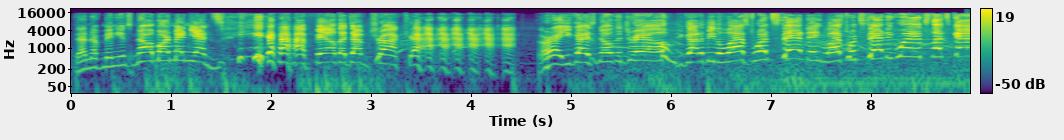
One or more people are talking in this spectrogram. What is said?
Is that enough minions? No more minions! Fail the dump truck! All right, you guys know the drill. You gotta be the last one standing. Last one standing wins. Let's go!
